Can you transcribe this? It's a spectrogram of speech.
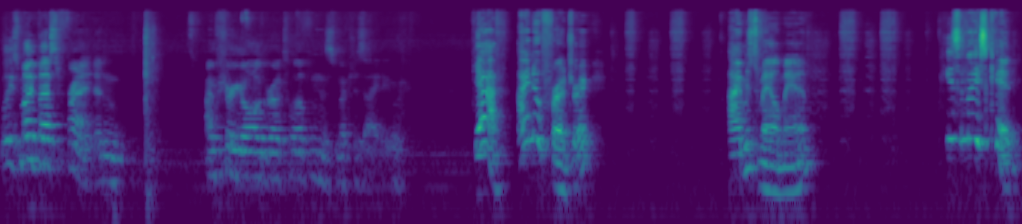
well, he's my best friend, and I'm sure you'll all grow to love him as much as I do. Yeah, I know Frederick. I'm his mailman. He's a nice kid.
